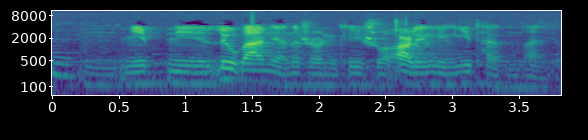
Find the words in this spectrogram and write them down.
嗯，嗯，你你六八年的时候，你可以说二零零一太空漫游，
